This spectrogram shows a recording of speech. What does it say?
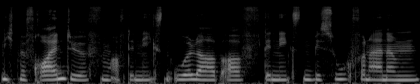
nicht mehr freuen dürfen auf den nächsten Urlaub, auf den nächsten Besuch von einem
